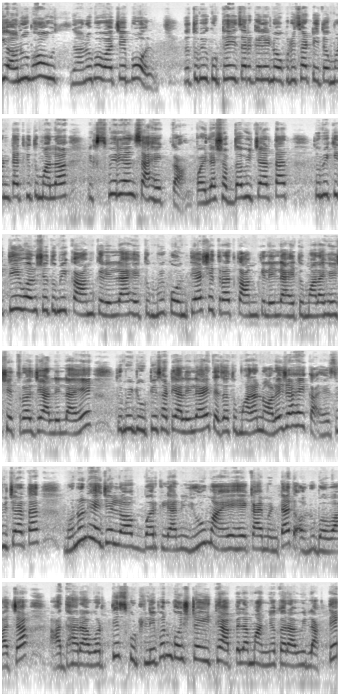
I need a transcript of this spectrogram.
की अनुभव अनुभवाचे बोल. तर तुम्ही कुठेही जर गेले नोकरीसाठी तर म्हणतात की तुम्हाला एक्सपिरियन्स आहे का? पहिला शब्द विचारतात तुम्ही किती वर्ष तुम्ही काम केलेलं आहे? तुम्ही कोणत्या क्षेत्रात काम केलेलं आहे? तुम्हाला हे क्षेत्र जे आलेलं आहे तुम्ही ड्युटीसाठी आलेलं आहे त्याचं तुम्हाला नॉलेज आहे का? हेच विचारतात. म्हणून हे जे लॉग बर्कले आणि ह्यूम आहे हे काय म्हणतात? अनुभवाच्या आधारावरतीच कुठली पण गोष्ट इथे आपल्याला मान्य करावी लागते.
